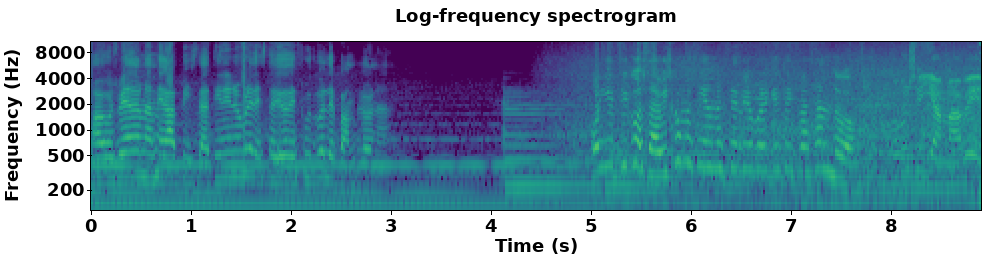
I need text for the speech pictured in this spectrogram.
Ah, Os voy a dar una mega pista. Tiene nombre de estadio de fútbol de Pamplona. Oye chicos, ¿sabéis cómo se llama este río por el que estáis pasando? ¿Cómo se llama? A ver.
